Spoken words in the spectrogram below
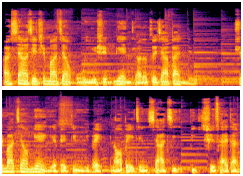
而夏季芝麻酱无疑是面条的最佳伴侣，芝麻酱面也被定义为老北京夏季必吃菜单。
